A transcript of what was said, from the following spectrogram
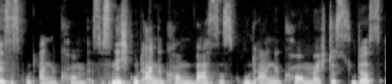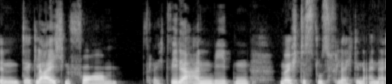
ist es gut angekommen? Ist es nicht gut angekommen? Was ist gut angekommen? Möchtest du das in der gleichen Form vielleicht wieder anbieten? Möchtest du es vielleicht in einer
